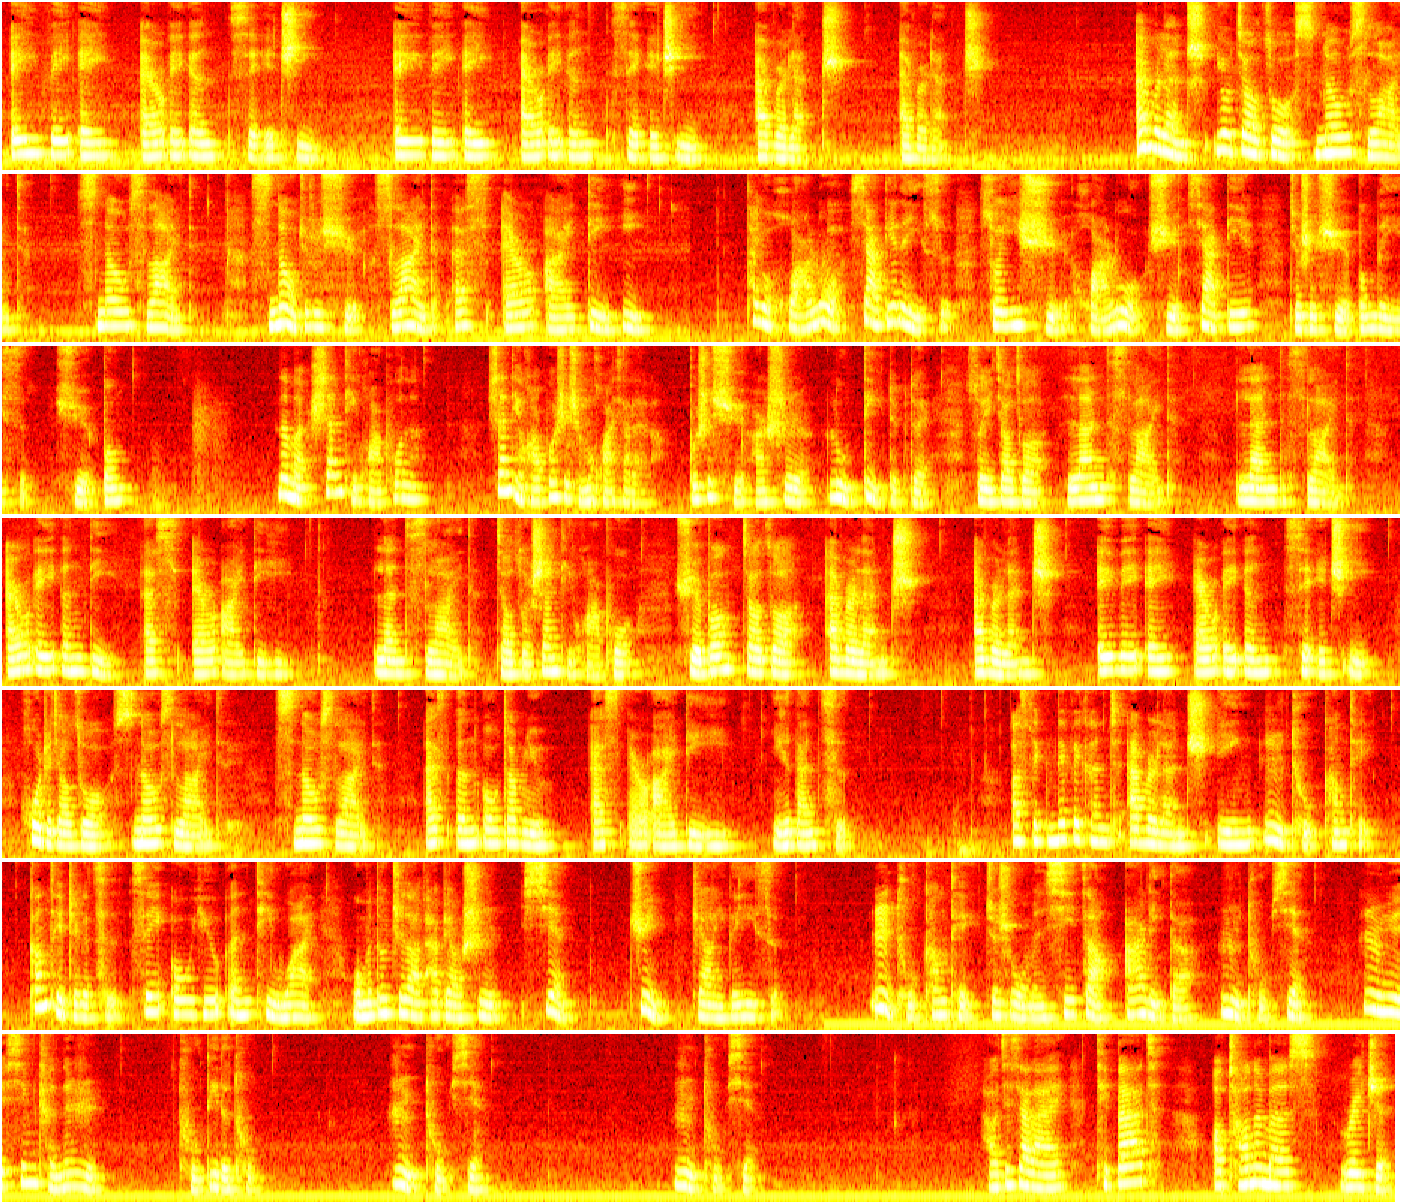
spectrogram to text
，a v a l a n c h e，a v a l a n c h e，avalanche，avalanche，avalanche 又叫做 snow slide，snow slide，snow 就是雪，slide s l i d e。它有滑落、下跌的意思，所以雪滑落、雪下跌就是雪崩的意思。雪崩。那么山体滑坡呢？山体滑坡是什么滑下来了？不是雪，而是陆地，对不对？所以叫做 landslide。landslide，l a n d s l i d e，landslide 叫做山体滑坡。雪崩叫做 avalanche。Avalanche, A V A L A N C H E，或者叫做 snow slide, snow slide, S N O W S L I D E，一个单词。A significant avalanche in 日土 County。County 这个词，C O U N T Y，我们都知道它表示县、郡这样一个意思。 日土 County 就是我们西藏阿里的日土县，日月星辰的日，土地的土。日土县，日土县。好，接下来 Tibet Autonomous Region，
